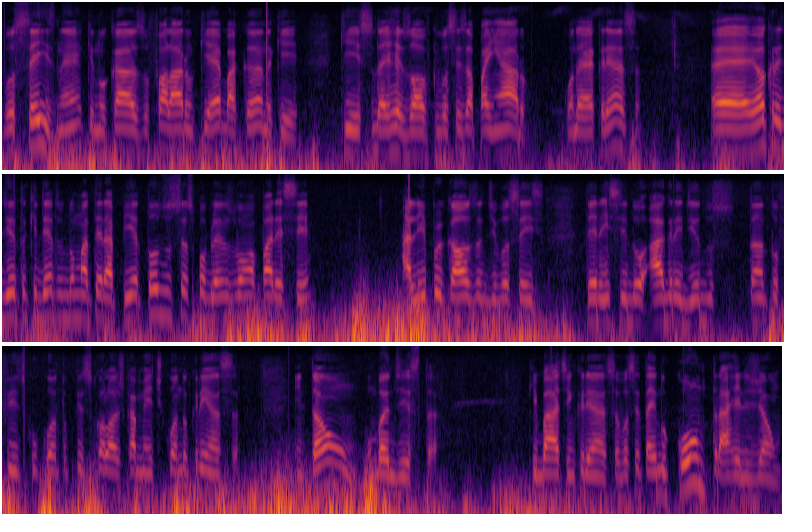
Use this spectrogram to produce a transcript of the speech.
vocês, né, que no caso falaram que é bacana, que, que isso daí resolve, que vocês apanharam quando era criança, é, eu acredito que dentro de uma terapia todos os seus problemas vão aparecer ali por causa de vocês terem sido agredidos tanto físico quanto psicologicamente quando criança. Então, um bandista que bate em criança, você está indo contra a religião.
